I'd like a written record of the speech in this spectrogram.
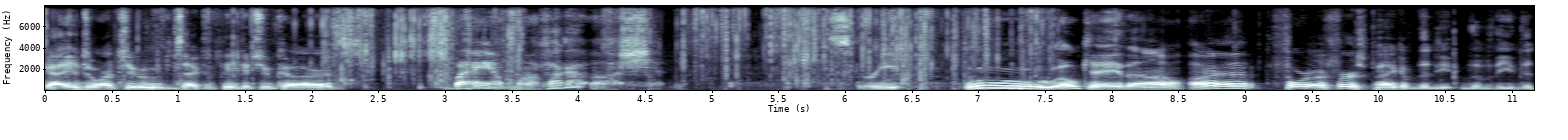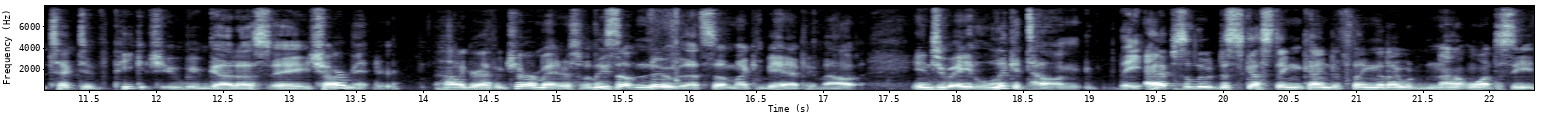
Got into our two Detective Pikachu cards. Bam, motherfucker. Oh shit. Screet. Ooh, okay though. Alright. For our first pack of the, the, the Detective Pikachu, we've got us a Charmander holographic Charmander, so at least something new. That's something I can be happy about. Into a Lickitung, the absolute disgusting kind of thing that I would not want to see.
